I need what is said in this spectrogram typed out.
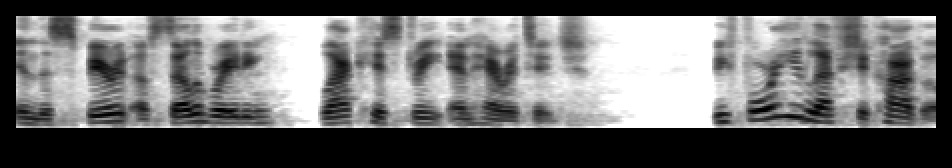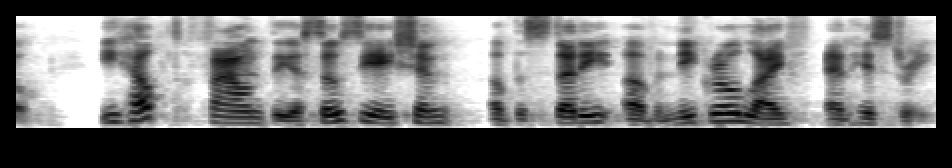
in the spirit of celebrating Black history and heritage. Before he left Chicago, he helped found the Association of the Study of Negro Life and History,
